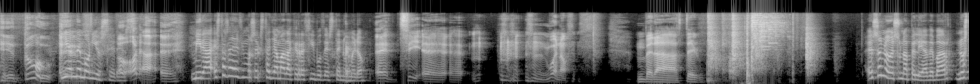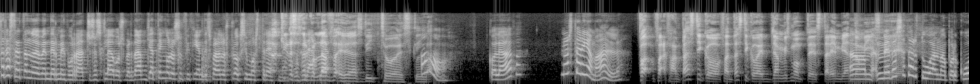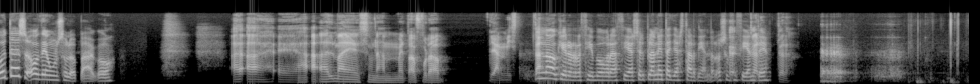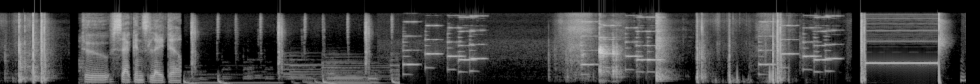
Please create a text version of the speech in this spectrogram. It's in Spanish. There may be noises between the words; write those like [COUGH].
¡Hey! [LAUGHS] ¡Tú! ¿Quién eh, demonios eres? oh, hola, eh, Mira, esta es la decimosexta llamada que recibo de este número. eh, sí, eh, eh, [CLEARS THROAT] bueno, verás, te... Eso no es una pelea de bar. No estarás tratando de venderme borrachos esclavos, ¿verdad? Ya tengo los suficientes para los próximos tres ¿Qué quieres hacer eh, has dicho esclavo. Oh, ¿collab? No estaría mal. Fa- fa- fantástico, fantástico. eh, ya mismo te estaré enviando mis... ¿Me eh, vas a dar tu alma por cuotas o de un solo pago? a- a- eh, a- alma es una metáfora de amistad. No quiero recibo, gracias. El planeta ya está ardiendo lo Eh, suficiente. claro, claro. Two seconds later.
